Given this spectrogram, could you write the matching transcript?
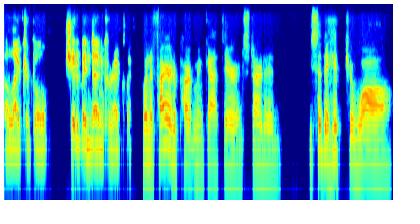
electrical. Should have been done correctly. When the fire department got there and started you said they hit your wall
